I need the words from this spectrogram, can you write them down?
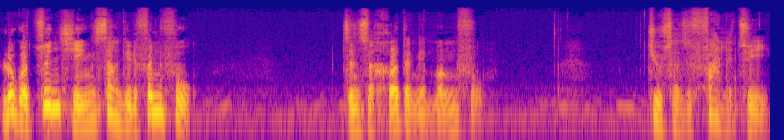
如果遵行上帝的吩咐，真是何等的蒙福！就算是犯了罪，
